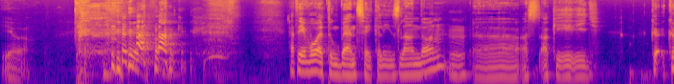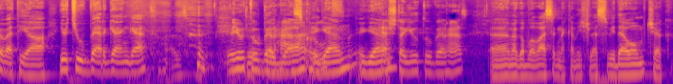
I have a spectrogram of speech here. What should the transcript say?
Jó. okay. Hát én voltunk Bencékkel Izlandon, mm. uh, azt, aki így követi a youtuber genget. Az A youtuber tudja. ház crew. Igen, igen. Hashtag youtuber ház. Meg abban valószínűleg nekem is lesz videóm, csak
